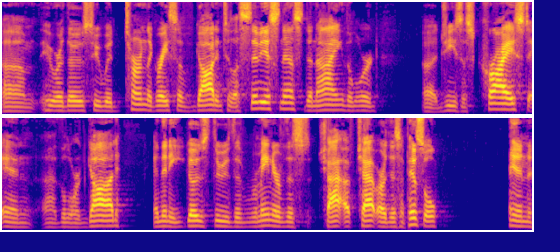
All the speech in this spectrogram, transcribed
um, who are those who would turn the grace of God into lasciviousness, denying the Lord uh, Jesus Christ and uh, the Lord God. And then he goes through the remainder of this chat or this epistle in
